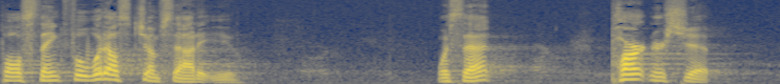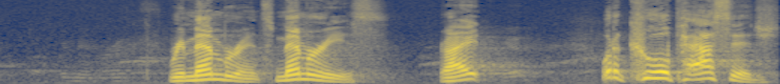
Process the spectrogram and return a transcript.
Paul's thankful. What else jumps out at you? What's that? Partnership, remembrance, memories, right? What a cool passage.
